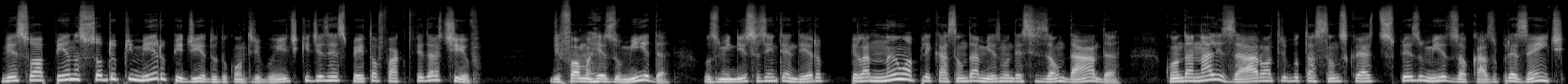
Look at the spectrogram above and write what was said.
versou apenas sobre o primeiro pedido do contribuinte que diz respeito ao facto federativo. De forma resumida, os ministros entenderam pela não aplicação da mesma decisão dada quando analisaram a tributação dos créditos presumidos ao caso presente,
